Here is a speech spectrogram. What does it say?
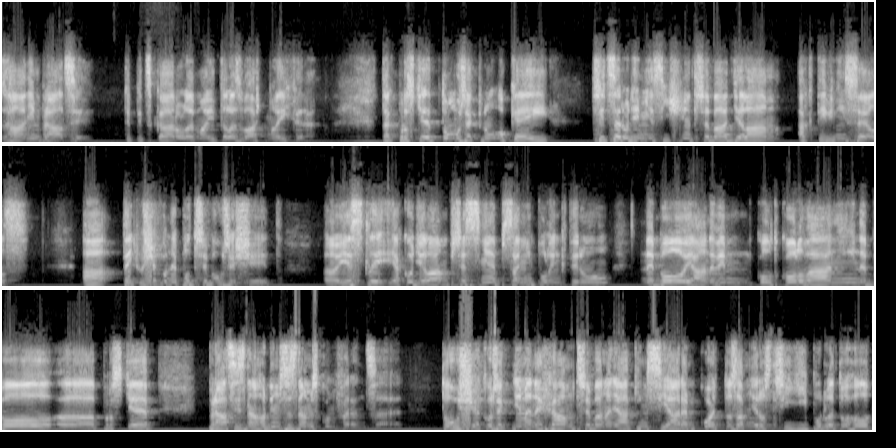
zháním práci, typická role majitele zvlášť malých firm, tak prostě tomu řeknu, OK, 30 hodin měsíčně třeba dělám aktivní sales. A teď už jako nepotřebuji řešit, eh, jestli jako dělám přesně psaní po LinkedInu, nebo já nevím, cold callování, nebo uh, prostě práci s náhodným seznamem z konference. To už jako řekněme nechám třeba na nějakým CRM, ať to za mě rozstřídí podle toho,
